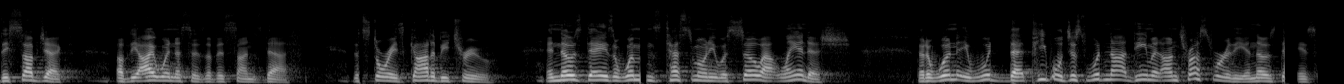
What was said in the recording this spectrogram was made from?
the subject of the eyewitnesses of His son's death the story's got to be true. In those days, a woman's testimony was so outlandish that it wouldn't, it would, that people just would not deem it untrustworthy in those days,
